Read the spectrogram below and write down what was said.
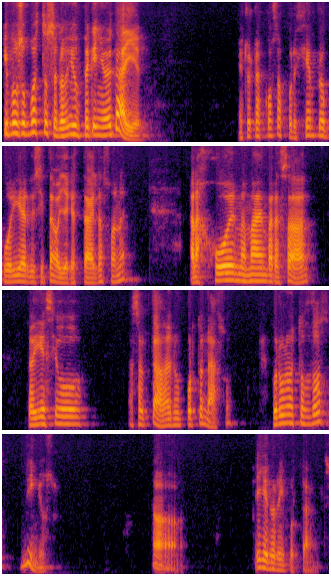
Y por supuesto se los di un pequeño detalle. Entre otras cosas, por ejemplo, podría haber visitado, ya que está en la zona, a la joven mamá embarazada que había sido asaltada en un portonazo por uno de estos dos niños. Ah, ella no era importante.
